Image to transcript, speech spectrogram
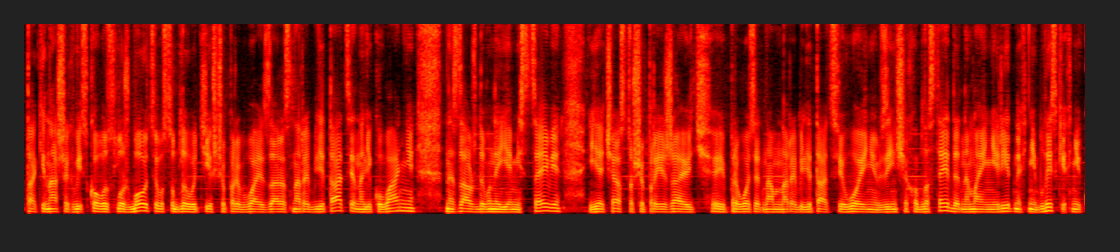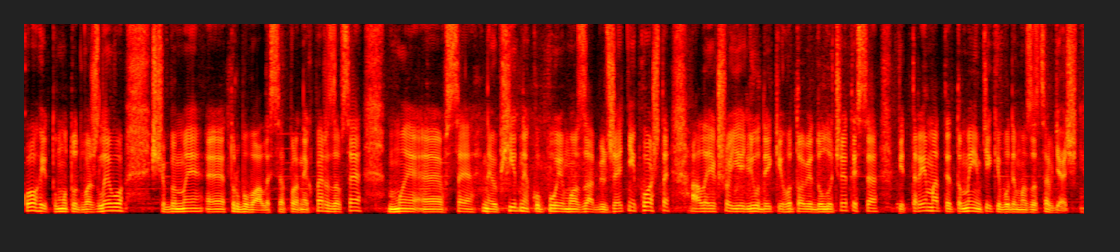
Так і наших військовослужбовців, особливо ті, що перебувають зараз на реабілітації, на лікуванні. Не завжди вони є місцеві. Є часто, що приїжджають і привозять нам на реабілітацію воїнів з інших областей, де немає ні рідних, ні близьких, нікого. І тому тут важливо, щоб ми е, турбувалися про них. Перш за все, ми е, все необхідне купуємо за бюджетні кошти. Але якщо є люди, які готові долучитися, підтримати, то ми їм тільки будемо за це вдячні.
